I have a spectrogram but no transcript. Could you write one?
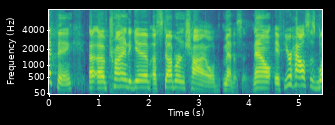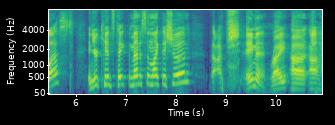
I think uh, of trying to give a stubborn child medicine. Now, if your house is blessed, and your kids take the medicine like they should, uh, amen, right? Uh, uh,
